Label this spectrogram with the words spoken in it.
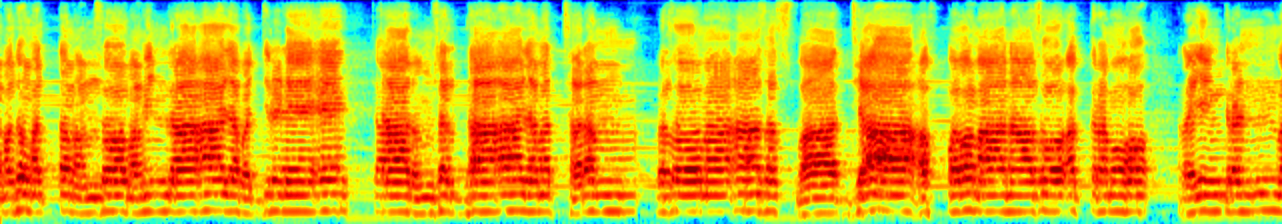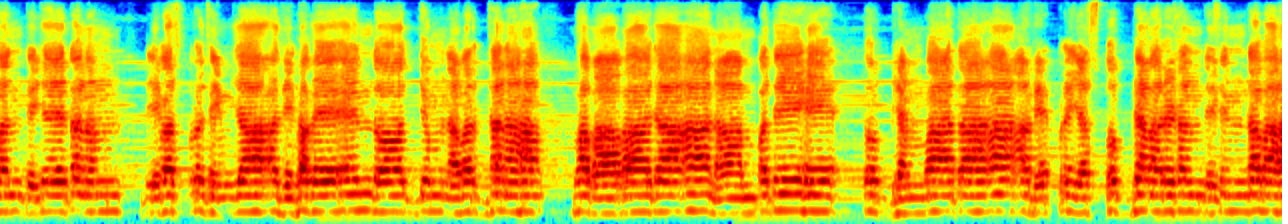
मधुमत्तमम् सोममिन्द्राय वज्रिणे चारुम् श्रद्धाय मत्सरम् प्रसोमासस्वाध्या अः पवमानासो अक्रमुः रयिम् कृण्वन्ति चेतनम् दिवस्पृथिव्या अधिभवेन्दोद्युम्नवर्धनः भवाजानाम् पतेः तुभ्यम् वाता अभिप्रियस्तुभ्यमर्षन्ति सिन्धवः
